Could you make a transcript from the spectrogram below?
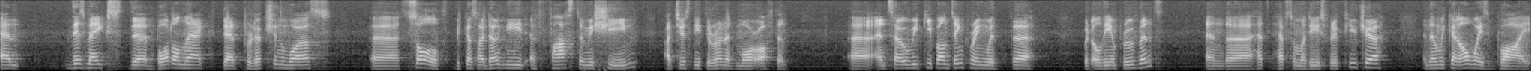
And this makes the bottleneck that production was uh, solved because I don't need a faster machine. I just need to run it more often. Uh, and so we keep on tinkering with, uh, with all the improvements and uh, have, some ideas for the future. And then we can always buy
